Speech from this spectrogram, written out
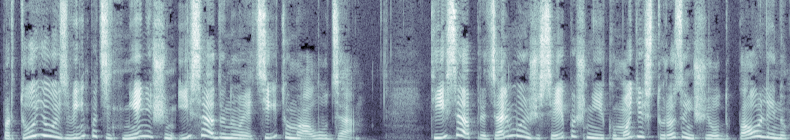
Par to jau uz 11 mēnešiem īsādinoja cītumā Ludzā. Tīsā pret Zaļmuižas īpašnieku Modestu Roziņšildu Paulinu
